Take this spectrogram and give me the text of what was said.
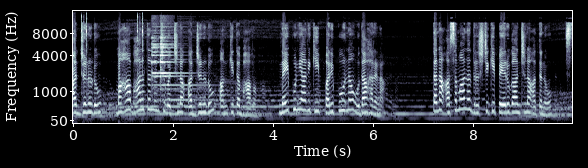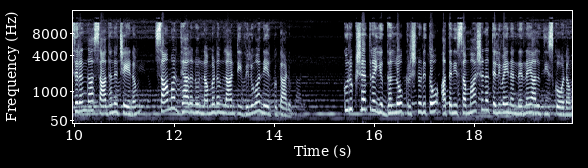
అర్జునుడు మహాభారతం నుంచి వచ్చిన అర్జునుడు అంకిత భావం నైపుణ్యానికి పరిపూర్ణ ఉదాహరణ. తన అసమాన దృష్టికి పేరుగాంచిన అతను స్థిరంగా సాధన చేయడం సామర్థ్యాలను నమ్మడం లాంటి విలువ నేర్పుతాడు. కురుక్షేత్ర యుద్ధంలో కృష్ణుడితో అతని సంభాషణ తెలివైన నిర్ణయాలు తీసుకోవడం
